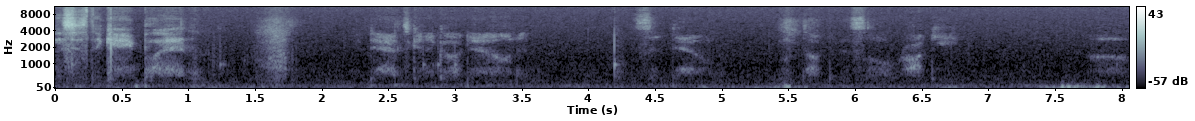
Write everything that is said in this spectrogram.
This is the game plan. Dad's gonna go down and sit down on top of this little rocky um,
